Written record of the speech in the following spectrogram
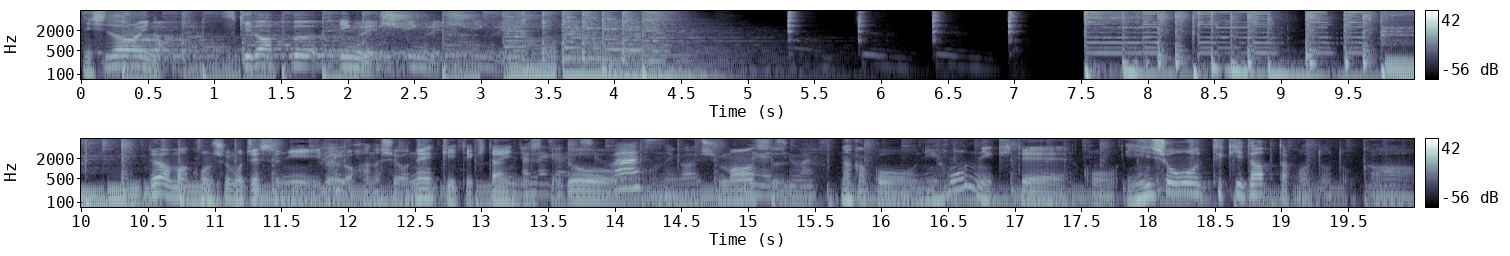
西揃いのスキドアップイングリッシュ。ではまあ今週もジェスにいろいろ話をね、聞いていきたいんですけどお願いします。なんかこう日本に来てこう印象的だったこととか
